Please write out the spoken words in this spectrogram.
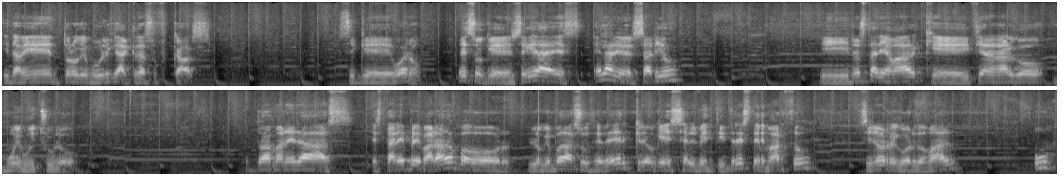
y también todo lo que publica Crash of Cars. Así que bueno, eso que enseguida es el aniversario y no estaría mal que hicieran algo muy muy chulo. De todas maneras, estaré preparado por lo que pueda suceder. Creo que es el 23 de marzo, si no recuerdo mal. Un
